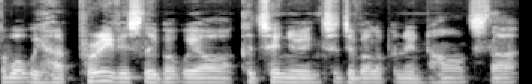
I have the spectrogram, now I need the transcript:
what we had previously, but we are continuing to develop and enhance that.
